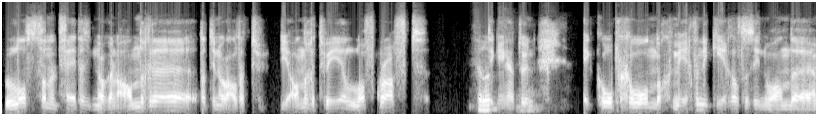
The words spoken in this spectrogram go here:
los van het feit dat hij nog een andere, dat hij nog altijd die andere twee Lovecraft Film. dingen gaat doen. Ik hoop gewoon nog meer van die kerel te zien, want eh,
